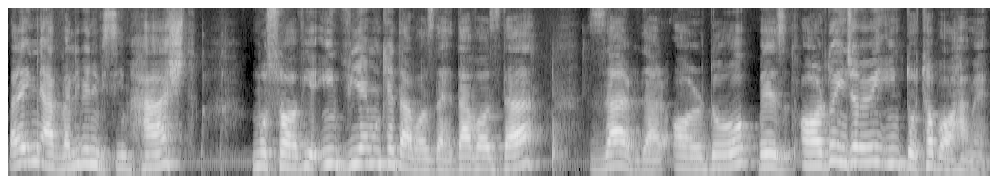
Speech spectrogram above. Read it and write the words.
برای این اولی بنویسیم هشت. مساوی این وی مون که دوازده. دوازده ضرب در R2 به R2 اینجا ببین این دوتا با همه.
